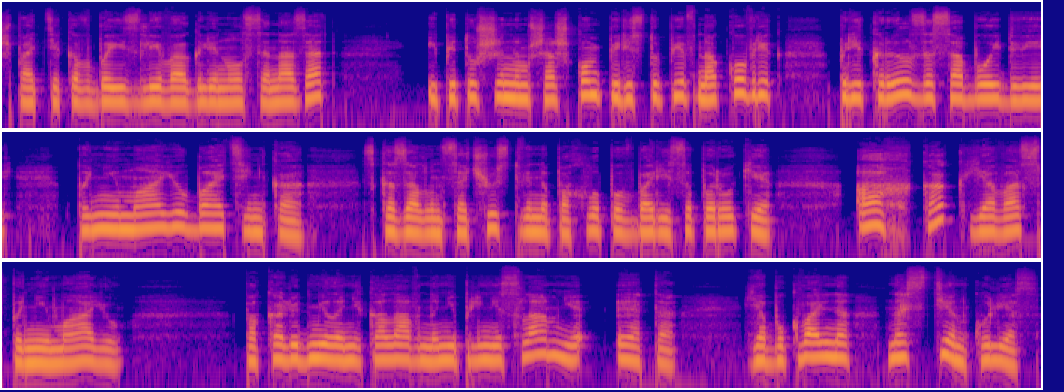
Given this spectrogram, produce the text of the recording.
Шпаттиков боязливо оглянулся назад и петушиным шажком, переступив на коврик, прикрыл за собой дверь. «Понимаю, батенька», — сказал он сочувственно, похлопав Бориса по руке. «Ах, как я вас понимаю! Пока Людмила Николаевна не принесла мне это, я буквально на стенку лез.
